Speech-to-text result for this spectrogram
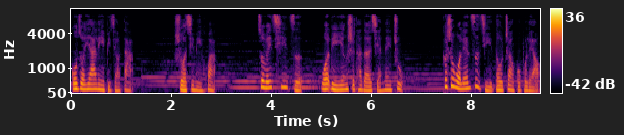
工作压力比较大。说心里话，作为妻子，我理应是他的贤内助，可是我连自己都照顾不了，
